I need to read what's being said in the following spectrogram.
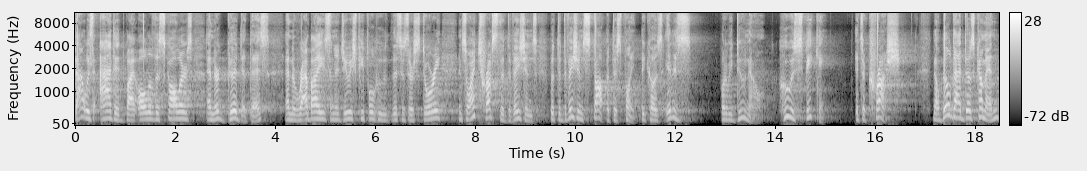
That was added by all of the scholars, and they're good at this and the rabbis and the Jewish people who this is their story. And so I trust the divisions, but the divisions stop at this point because it is what do we do now? Who is speaking? It's a crush. Now, Bildad does come in,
